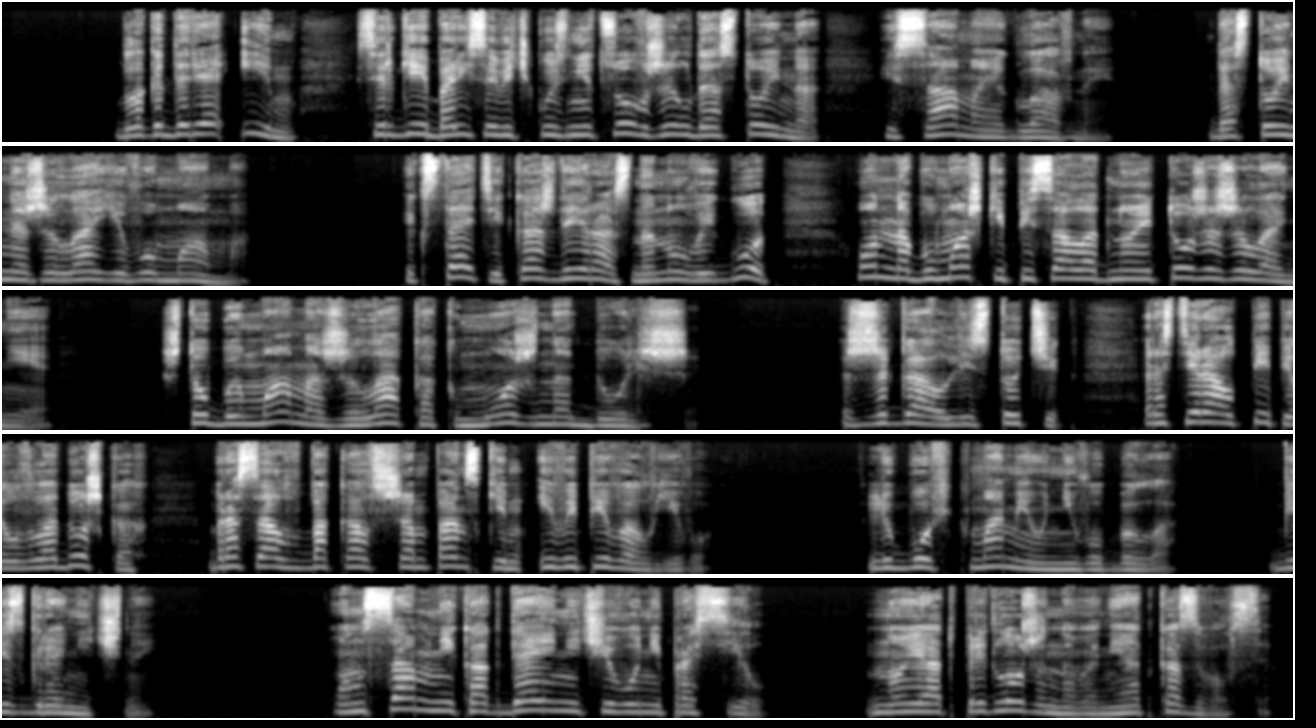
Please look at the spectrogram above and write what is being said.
Благодаря им Сергей Борисович Кузнецов жил достойно, и самое главное, достойно жила его мама. И, кстати, каждый раз на Новый год он на бумажке писал одно и то же желание — чтобы мама жила как можно дольше. Сжигал листочек, растирал пепел в ладошках, бросал в бокал с шампанским и выпивал его. Любовь к маме у него была безграничной. Он сам никогда и ничего не просил, но и от предложенного не отказывался.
